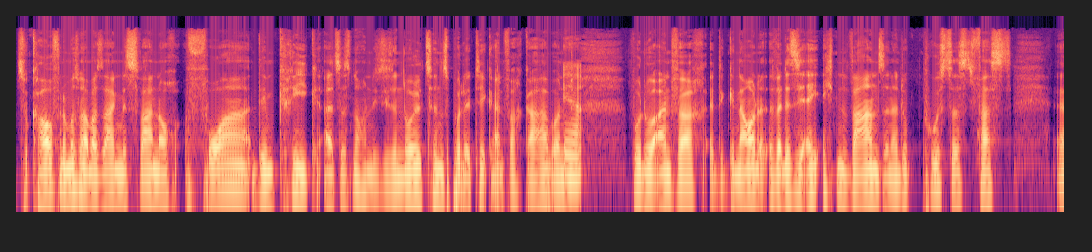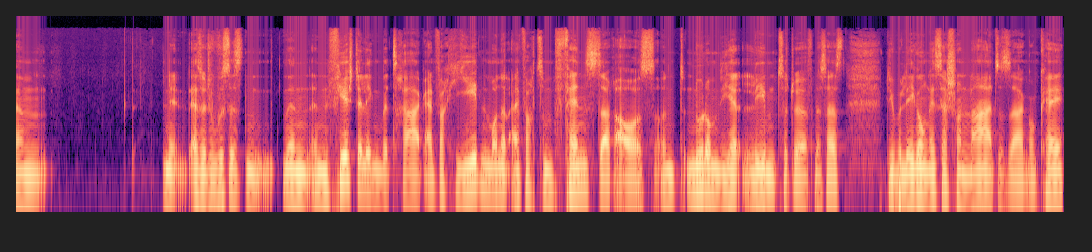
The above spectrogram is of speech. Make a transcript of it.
zu kaufen. Da muss man aber sagen, das war noch vor dem Krieg, als es noch diese Nullzinspolitik einfach gab und ja. wo du einfach äh, genau, das ist echt ein Wahnsinn. Ne? Du pustest fast ähm, also du wusstest einen, einen, vierstelligen Betrag einfach jeden Monat einfach zum Fenster raus und nur um hier leben zu dürfen. Das heißt, die Überlegung ist ja schon nahe zu sagen, okay,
